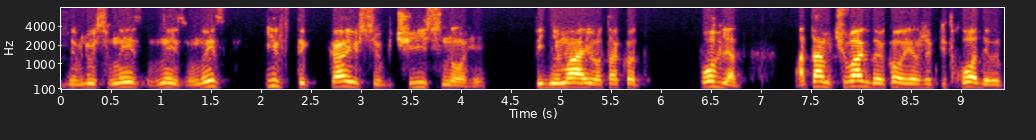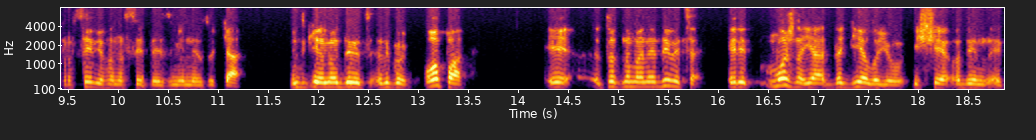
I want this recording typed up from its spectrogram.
дивлюсь вниз, вниз, вниз і втикаюся в чиїсь ноги. Піднімаю отак от погляд, а там чувак, до якого я вже підходив і просив його носити зміни взуття. Він такий на мене дивиться, я такий, опа. І тут на мене дивиться, і говорить, можна я доділаю іще один е,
